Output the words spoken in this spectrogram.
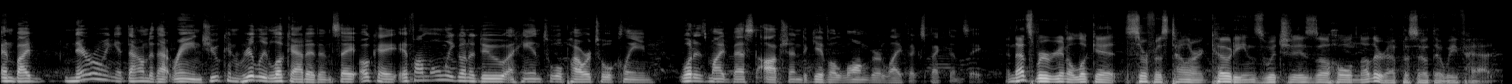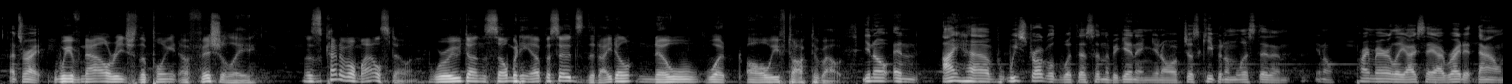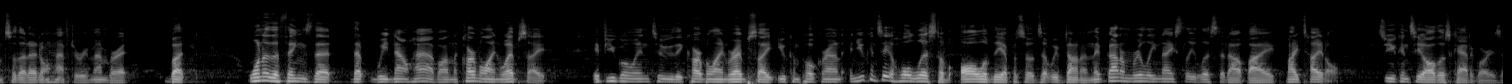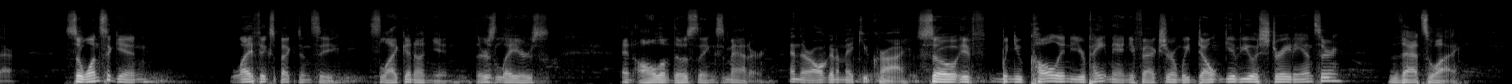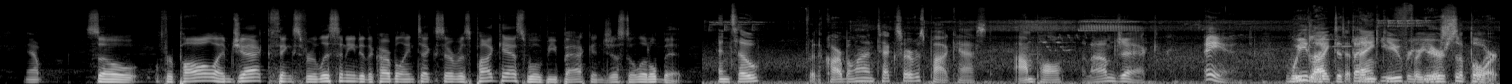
And by narrowing it down to that range, you can really look at it and say, okay, if I'm only going to do a hand tool, power tool clean, what is my best option to give a longer life expectancy? And that's where we're going to look at surface tolerant coatings, which is a whole nother episode that we've had. That's right. we have now reached the point officially. This is kind of a milestone where we've done so many episodes that I don't know what all we've talked about. You know, and I have, we struggled with this in the beginning, you know, of just keeping them listed. And, you know, primarily I say I write it down so that I don't have to remember it. But one of the things that, that we now have on the Carboline website, if you go into the Carboline website, you can poke around and you can see a whole list of all of the episodes that we've done. And they've got them really nicely listed out by, by title. So you can see all those categories there. So, once again, life expectancy, it's like an onion. There's layers, and all of those things matter. And they're all going to make you cry. So, if when you call into your paint manufacturer and we don't give you a straight answer, that's why. Yep. So, for Paul, I'm Jack. Thanks for listening to the Carboline Tech Service podcast. We'll be back in just a little bit. And so, for the Carboline Tech Service Podcast, I'm Paul. And I'm Jack. And We'd like to thank you for your support.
